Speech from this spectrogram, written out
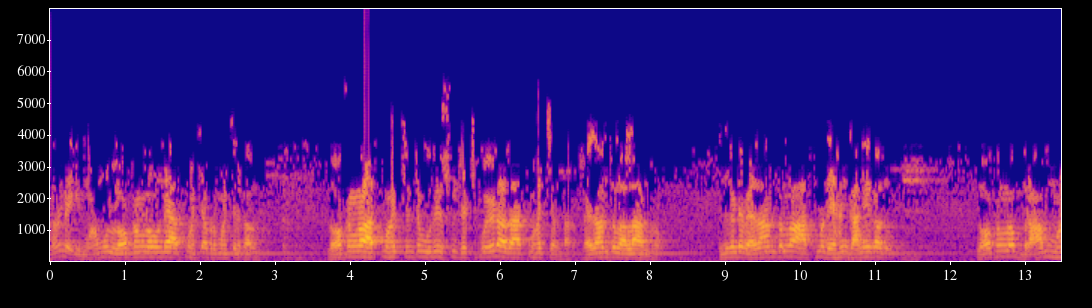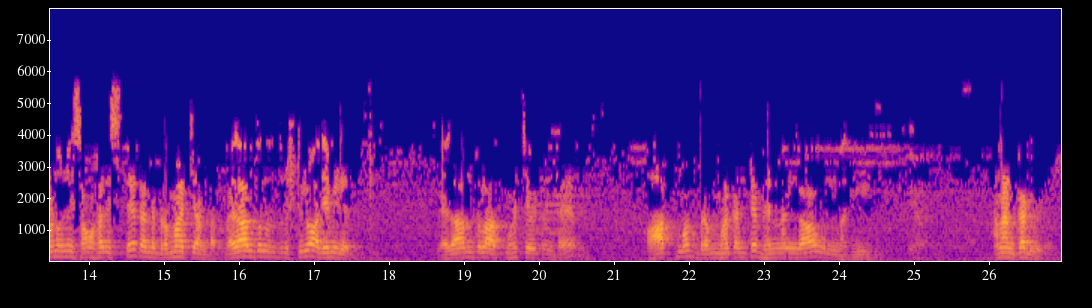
ఏమంటే ఈ మామూలు లోకంలో ఉండే ఆత్మహత్య బ్రహ్మహత్యలు కావు. లోకంలో ఆత్మహత్య అంటే ఊరేసుకుని చచ్చిపోయాడు అది ఆత్మహత్య అంటారు వేదాంతులు అలా అనరు. ఎందుకంటే వేదాంతంలో ఆత్మదేహం కానే కాదు. లోకంలో బ్రాహ్మణుని సంహరిస్తే దాన్ని బ్రహ్మహత్య అంటారు. వేదాంతుల దృష్టిలో అదేమీ లేదు. వేదాంతుల ఆత్మహత్య ఏమిటంటే ఆత్మ బ్రహ్మ కంటే భిన్నంగా ఉన్నది అని అంటాడు వీడు.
